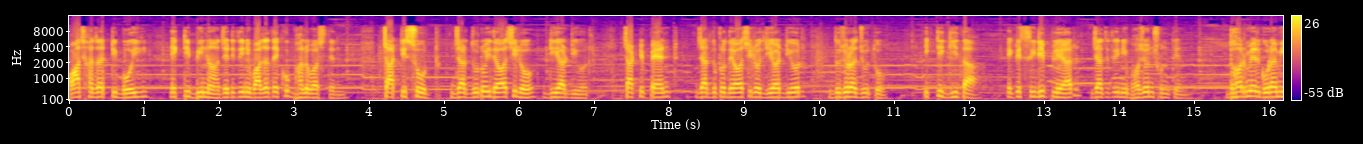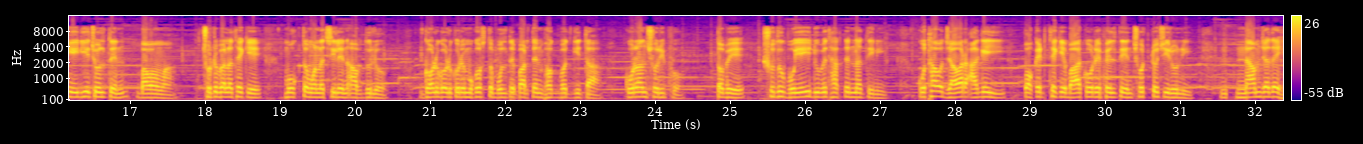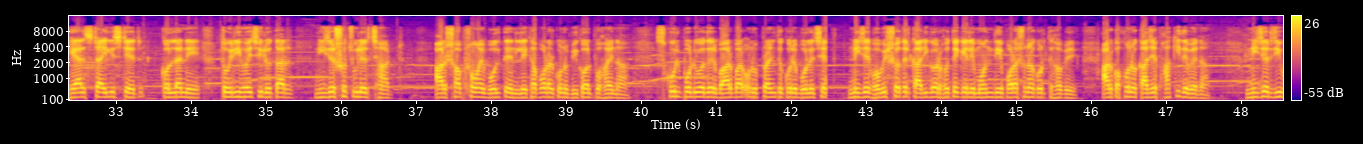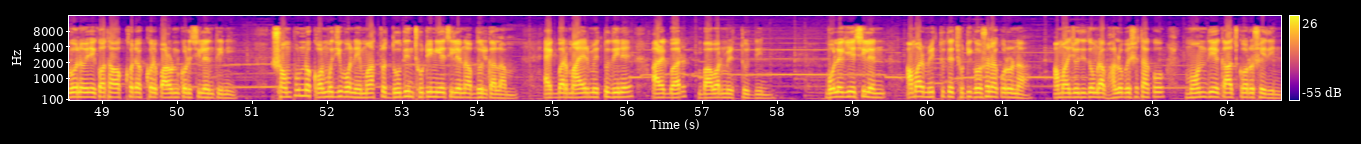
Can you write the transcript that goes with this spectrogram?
পাঁচ হাজারটি বই, একটি বীণা যেটি তিনি বাজাতে খুব ভালোবাসতেন। চারটি স্যুট, যার দুটোই দেওয়া ছিল ডিআরডিওর চারটি প্যান্ট, যার দুটো দেওয়া ছিল জিআরডিওর দুজোড়া জুতো, একটি গীতা, একটি সিডি প্লেয়ার যাতে তিনি ভজন শুনতেন। ধর্মের গোড়ামি এড়িয়ে চলতেন বাবা মা। ছোটবেলা থেকে মুক্তমানা ছিলেন আব্দুলও। গড় গড় করে মুখস্থ বলতে পারতেন ভগবদ্গীতা কোরআন শরীফও। তবে শুধু বইয়েই ডুবে থাকতেন না তিনি। কোথাও যাওয়ার আগেই পকেট থেকে বার করে ফেলতেন ছোট্ট চিরুনি। নামজাদা হেয়ার স্টাইলিস্টের কল্যাণে তৈরি হয়েছিল তার নিজস্ব চুলের ছাঁট। আর সব সময় বলতেন, লেখাপড়ার কোনো বিকল্প হয় না। স্কুল পড়ুয়াদের বারবার অনুপ্রাণিত করে বলেছে নিজের ভবিষ্যতের কারিগর হতে গেলে মন দিয়ে পড়াশোনা করতে হবে। আর কখনো কাজে ফাঁকি দেবে না। নিজের জীবনেও এ কথা অক্ষরে অক্ষরে পালন করেছিলেন তিনি। সম্পূর্ণ কর্মজীবনে মাত্র দুদিন ছুটি নিয়েছিলেন আব্দুল কালাম, একবার মায়ের মৃত্যুদিনে আর একবার বাবার মৃত্যুর দিন বলে গিয়েছিলেন, আমার মৃত্যুতে ছুটি ঘোষণা করো না, আমায় যদি তোমরা ভালোবেসে থাকো, মন দিয়ে কাজ করো সেদিন।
